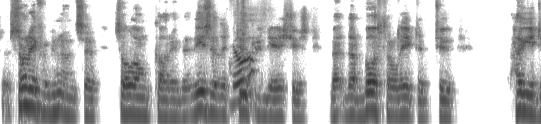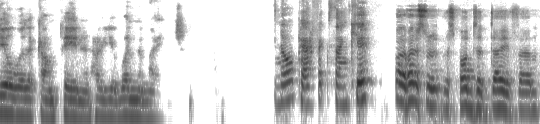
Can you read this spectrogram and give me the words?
So, sorry for being on so, so long, Corey, but these are the no. two kind of issues, but they're both related to how you deal with a campaign and how you win the minds. No, perfect. Thank you. Well, if I just respond to Dave, um,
